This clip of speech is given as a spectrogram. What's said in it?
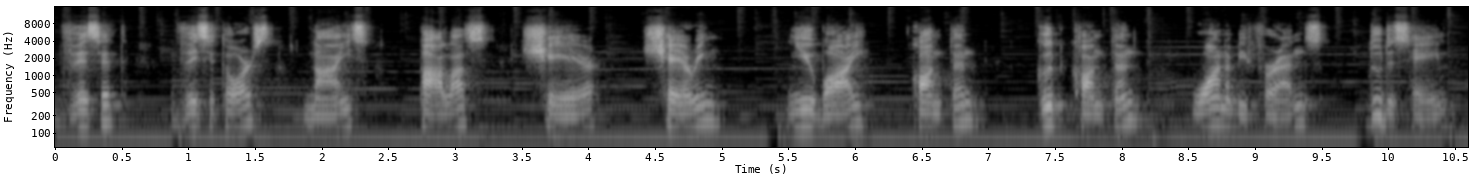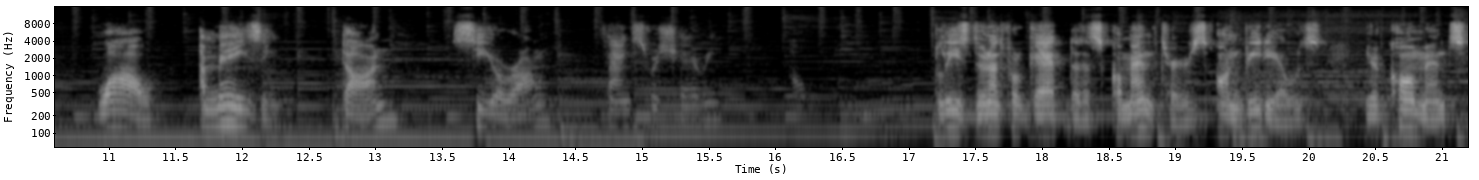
visit, visitors, nice, palace, share, sharing, new buy, content, good content, wanna be friends, do the same, wow, amazing, done, see you around, thanks for sharing. Please do not forget that as commenters on videos, your comments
